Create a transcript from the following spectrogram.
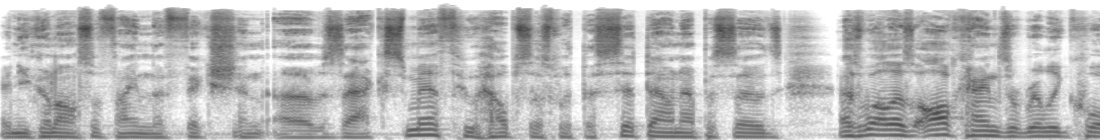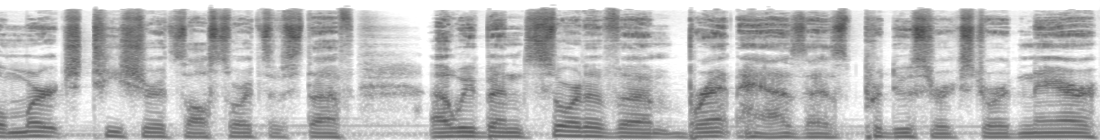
And you can also find the fiction of zach smith who helps us with the sit down episodes as well as all kinds of really cool merch t-shirts all sorts of stuff. Uh, we've been sort of um, brent has as producer extraordinaire.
